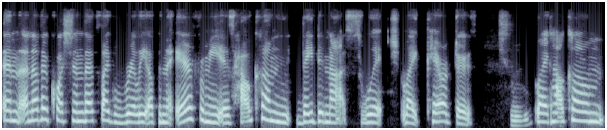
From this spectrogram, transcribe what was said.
And another question that's like really up in the air for me is how come they did not switch like characters? True. Like how come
